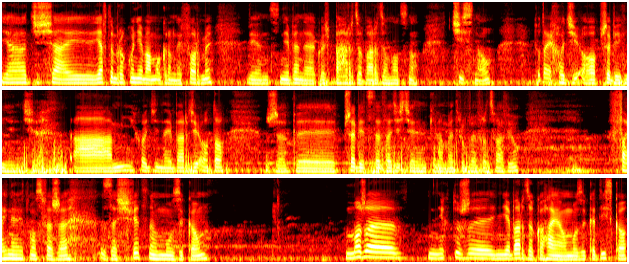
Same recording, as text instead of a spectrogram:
Ja dzisiaj, ja w tym roku nie mam ogromnej formy, więc nie będę jakoś bardzo, bardzo mocno cisnął. Tutaj chodzi o przebiegnięcie, a mi chodzi najbardziej o to, żeby przebiec te 21 km we Wrocławiu w fajnej atmosferze, ze świetną muzyką. Może niektórzy nie bardzo kochają muzykę disco,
